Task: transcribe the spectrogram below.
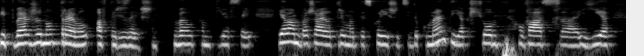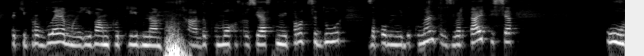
підтверджено Travel Authorization. Welcome to USA. Я вам бажаю отримати скоріше ці документи. Якщо у вас е, є такі проблеми і вам потрібна допомога в роз'ясненні процедур, заповненні документів, звертайтеся у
